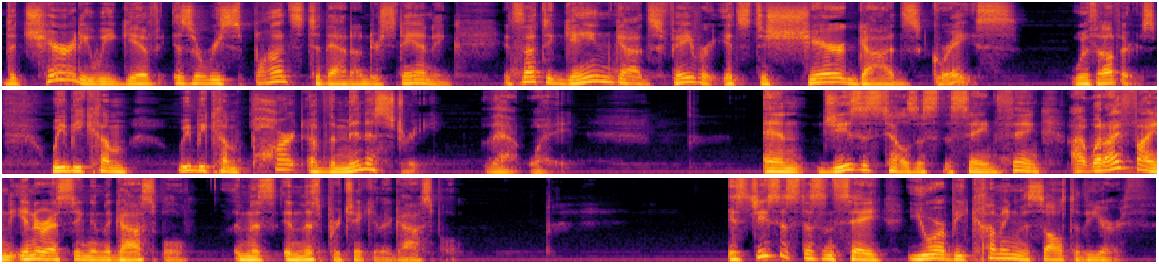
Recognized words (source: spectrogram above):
the charity we give is a response to that understanding. It's not to gain God's favor. It's to share God's grace with others. We become, we become part of the ministry that way. And Jesus tells us the same thing. I, what I find interesting in the gospel, in this, in this particular gospel, is Jesus doesn't say, you are becoming the salt of the earth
